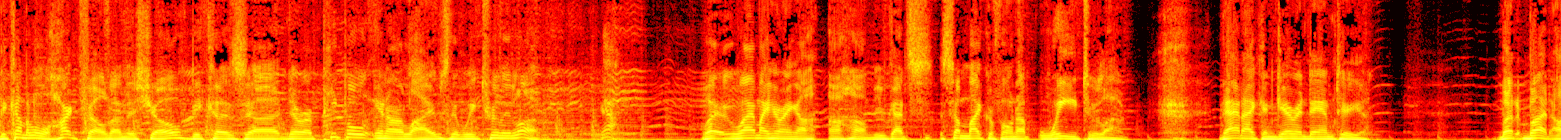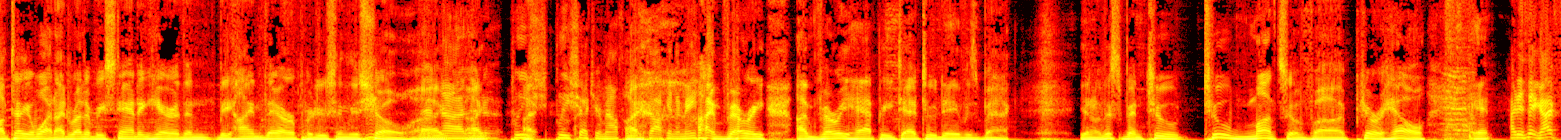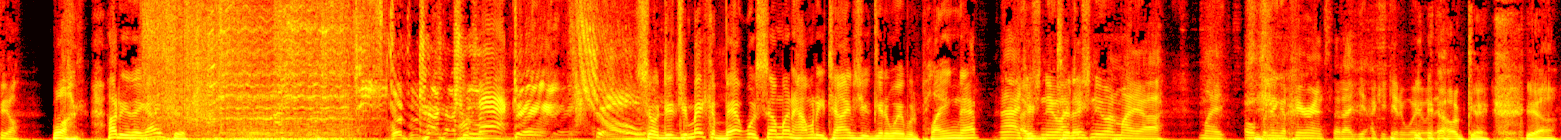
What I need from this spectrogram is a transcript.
become a little heartfelt on this show because uh, there are people in our lives that we truly love. Yeah. Why, why am I hearing a, a hum? You've got s- some microphone up way too loud. That I can guarantee to you. But but I'll tell you what, I'd rather be standing here than behind there producing this show. And, I- uh, I- then, uh, please, I- please shut your mouth when I- you're talking to me. I'm very I'm very happy Tattoo Dave is back. You know, this has been two two months of uh, pure hell. And How do you think I feel? well, how do you think I feel? The Tattoo Dave Show. So, did you make a bet with someone how many times you get away with playing that? I just uh, knew. I just knew on my uh, my opening appearance that I, I could get away with it. Okay, yeah.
